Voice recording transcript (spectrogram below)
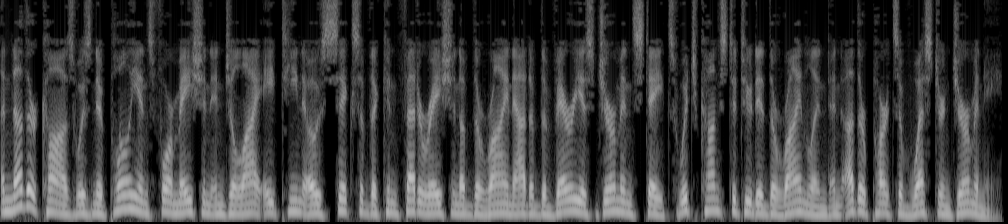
Another cause was Napoleon's formation in July 1806 of the Confederation of the Rhine out of the various German states which constituted the Rhineland and other parts of western Germany.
